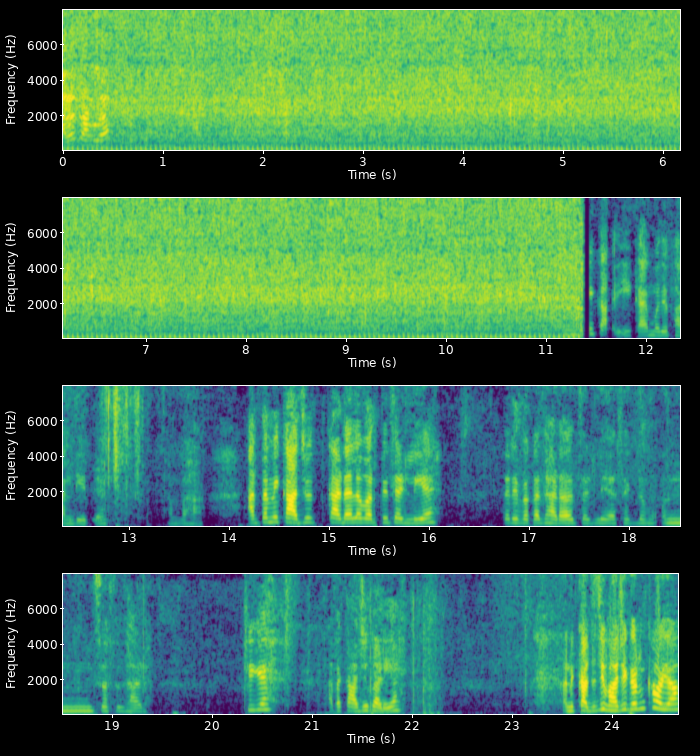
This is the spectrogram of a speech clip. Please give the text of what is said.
आला चांगला मी का- ही काय मध्ये फांदी येते. थांबा हा. आता मी काजू काढायला वरती चढली आहे. तरी बघा झाडावर चढली आहे असं एकदम उंच असं झाड. ठीक आहे? आता काजू काढूया. आणि काजूची भाजी करून खाऊया.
